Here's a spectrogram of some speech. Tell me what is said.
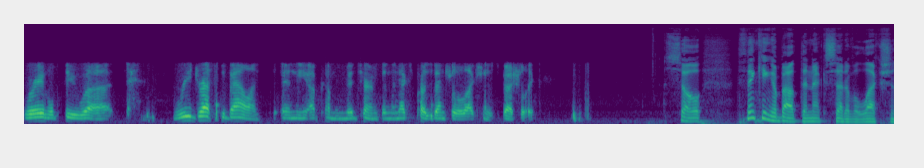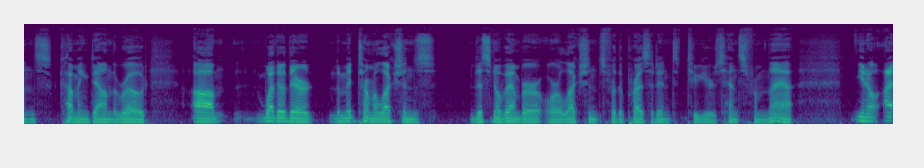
we're able to uh, redress the balance in the upcoming midterms and the next presidential election, especially. So, thinking about the next set of elections coming down the road, um, whether they're the midterm elections this November or elections for the president two years hence from that, you know, I,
